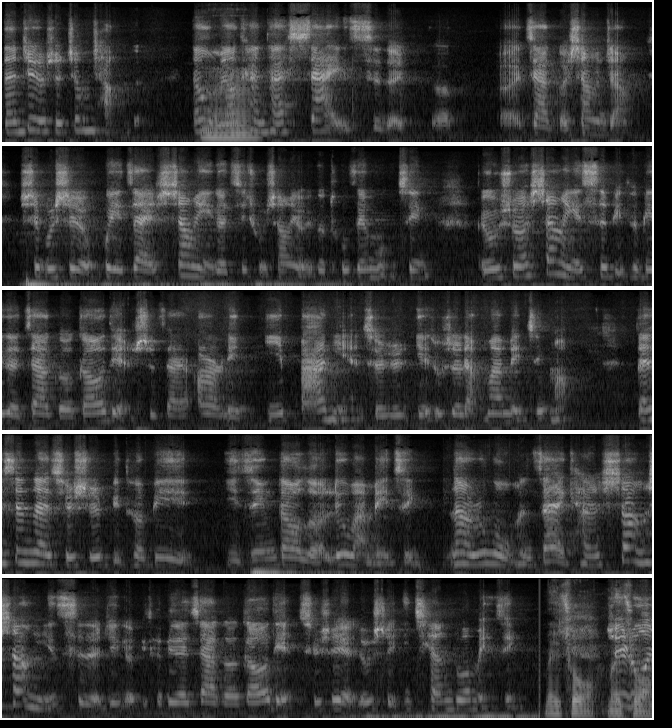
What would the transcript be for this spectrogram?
但这个是正常的。那我们要看它下一次的一个呃价格上涨。是不是会在上一个基础上有一个突飞猛进？比如说上一次比特币的价格高点是在二零一八年，其实也就是两万美金嘛。但现在其实比特币已经到了六万美金。那如果我们再看上上一次的这个比特币的价格高点，其实也就是一千多美金。没错，没错。所以如果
